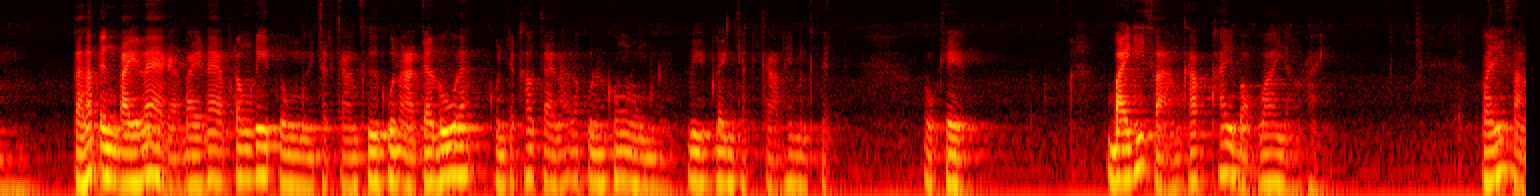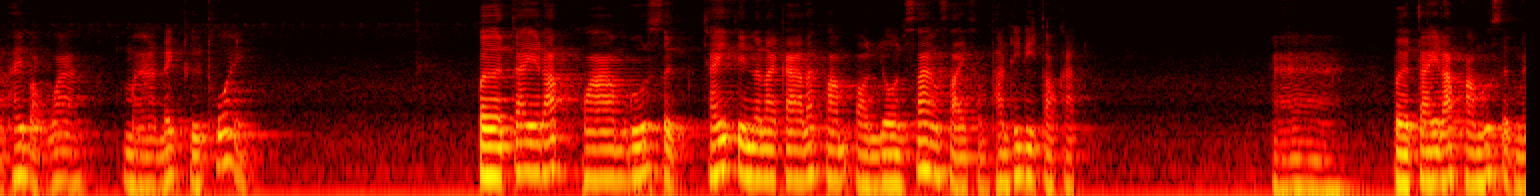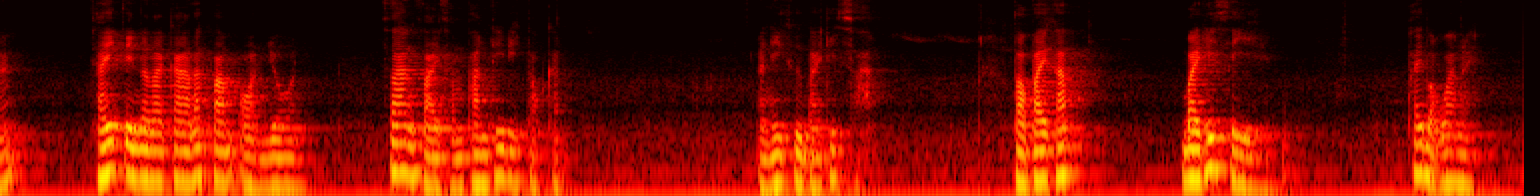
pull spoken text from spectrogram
แต่ถ้าเป็นใบแรกอะใบแรกต้องรีบลงมือจัดการ คือคุณอาจจะรู้แล้ว คุณจะเข้าใจแล้ว แล้วคุณคงลงมือ รีบเร่งจัดการให้มันเสร็จ โอเค ใบที่สามครับไพ่บอกว่าอย่างไร ใบที่สามไพ่บอกว่า มาเล็กถือถ้วย เปิดใจรับความรู้สึกใช้จินตนาการและความอ่อนโยนสร้างสายสัมพันธ์ที่ดีต่อกัน เปิดใจรับความรู้สึกนะ ใช้จินตนาการและความอ่อนโยน สร้างสายสัมพันธ์ที่ดีต่อกัน อันนี้คือใบที่สามต่อไปครับ ใบที่สี่ไพ่บอกว่าไง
